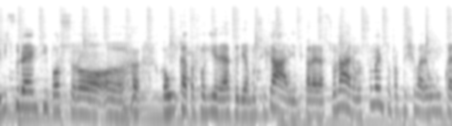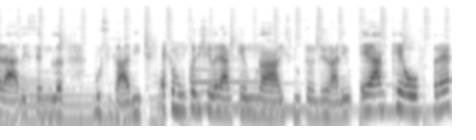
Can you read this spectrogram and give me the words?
gli studenti possono uh, comunque approfondire la teoria musicale, imparare a suonare uno strumento, partecipare comunque ad ensemble musicali e comunque ricevere anche una istruzione generale e anche offre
